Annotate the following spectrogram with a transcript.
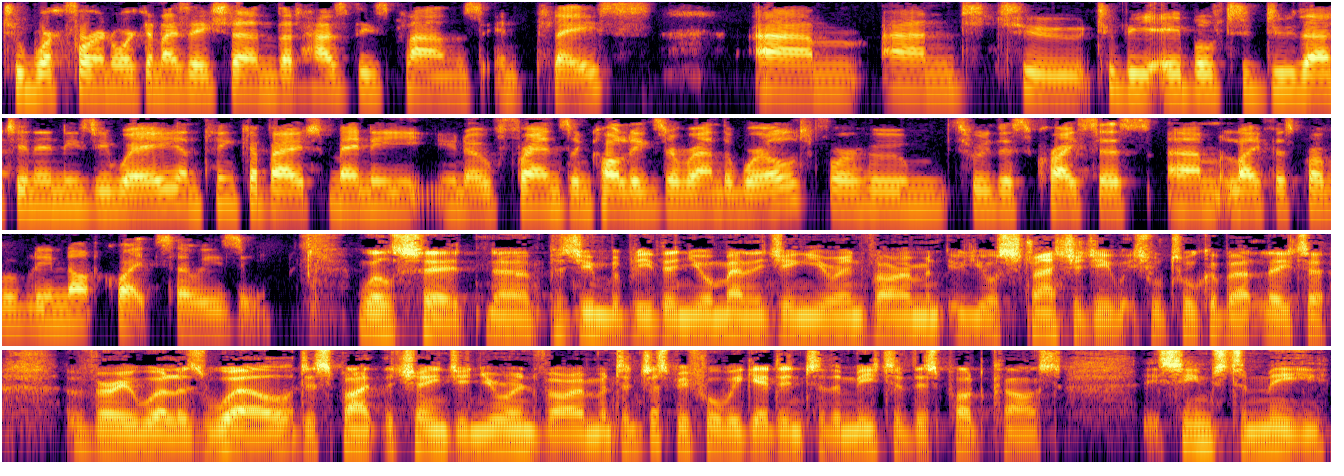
to work for an organization that has these plans in place um, and to to be able to do that in an easy way and think about many you know friends and colleagues around the world for whom through this crisis um, life is probably not quite so easy. Well said. Uh, presumably, then you're managing your environment, your strategy, which we'll talk about later, very well as well, despite the change in your environment. And just before we get into the meat of this podcast, it seems to me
